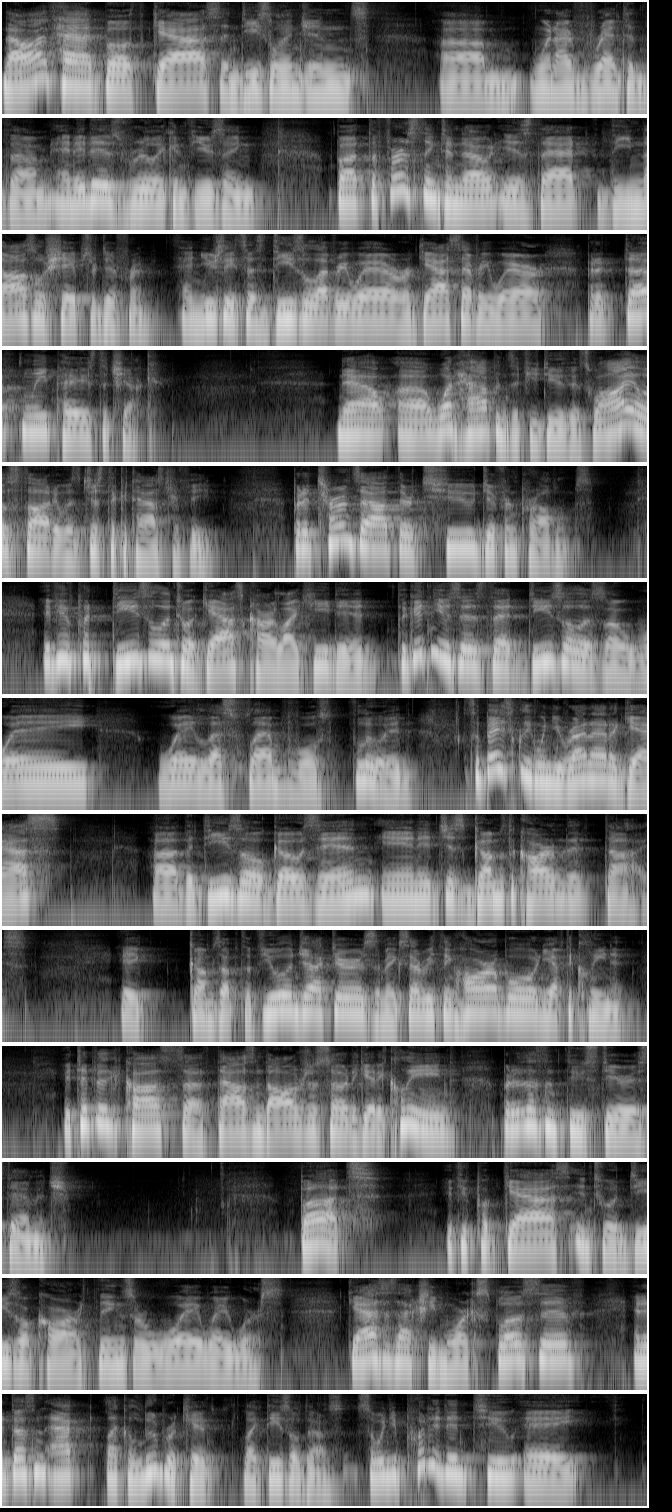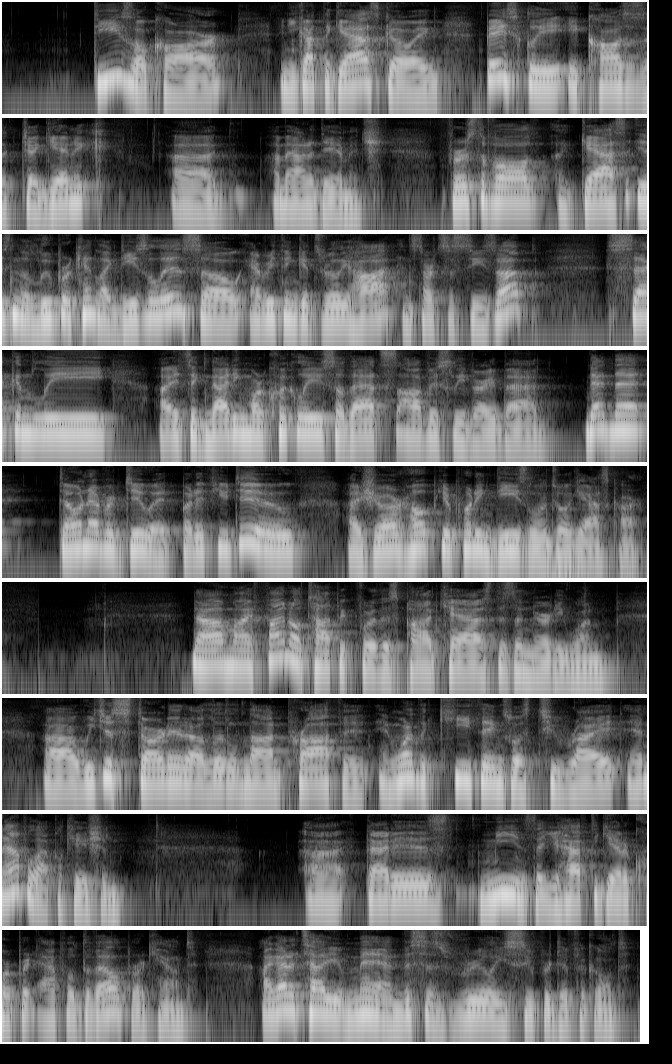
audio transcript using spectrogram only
Now, I've had both gas and diesel engines um, when I've rented them, and it is really confusing. But the first thing to note is that the nozzle shapes are different. And usually it says diesel everywhere or gas everywhere, but it definitely pays to check. Now, uh, what happens if you do this? Well, I always thought it was just a catastrophe, but it turns out there are two different problems. If you put diesel into a gas car like he did, the good news is that diesel is a way, way less flammable fluid. So basically, when you run out of gas, uh, the diesel goes in and it just gums the car and it dies. It gums up the fuel injectors, it makes everything horrible, and you have to clean it. It typically costs $1,000 or so to get it cleaned, but it doesn't do serious damage. But if you put gas into a diesel car, things are way, way worse. Gas is actually more explosive and it doesn't act like a lubricant like diesel does. So when you put it into a diesel car and you got the gas going, basically it causes a gigantic uh, amount of damage. First of all, gas isn't a lubricant like diesel is, so everything gets really hot and starts to seize up. Secondly, uh, it's igniting more quickly, so that's obviously very bad. Net net, don't ever do it, but if you do, I sure hope you're putting diesel into a gas car. Now, my final topic for this podcast is a nerdy one. Uh, we just started a little nonprofit, and one of the key things was to write an Apple application. Uh, that is means that you have to get a corporate Apple developer account. I got to tell you, man, this is really super difficult.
